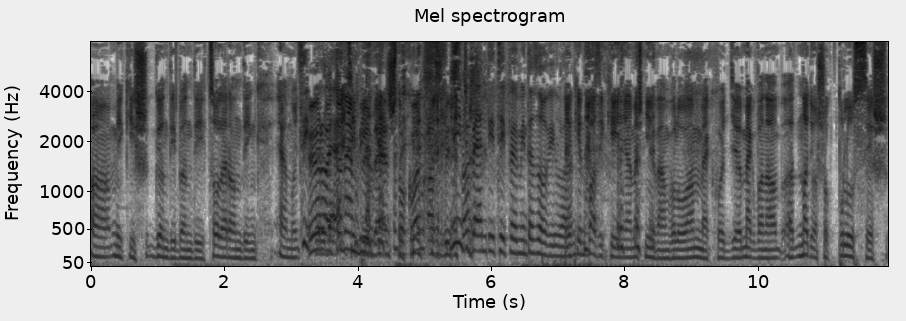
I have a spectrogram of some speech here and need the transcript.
a mi kis göndi-böndi coleranding. Elmondj. Ő rajta nem Birkenstock van, az biztos. Nincs benti cipő, mint az Ovi van. Egyébként bazi kényelmes nyilvánvalóan, meg hogy megvan a, a nagyon sok plusz, és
